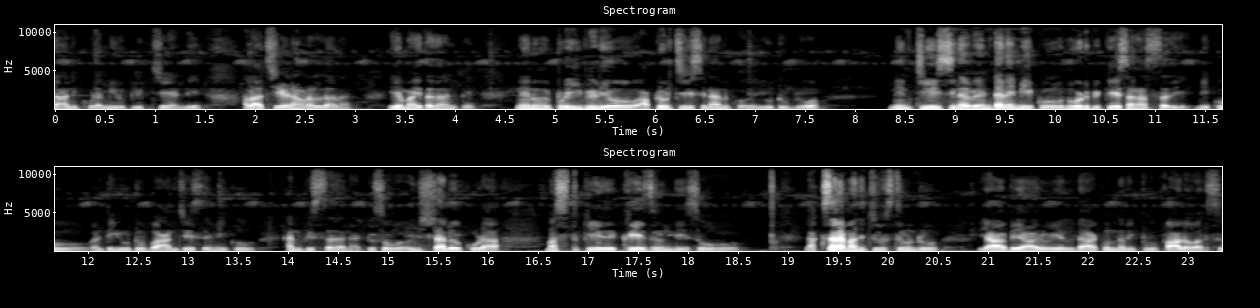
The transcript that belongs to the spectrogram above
దానికి కూడా మీరు క్లిక్ చేయండి. అలా చేయడం వల్ల ఏమవుతుందంటే నేను ఇప్పుడు ఈ వీడియో అప్లోడ్ చేసిన అనుకో యూట్యూబ్లో నేను చేసిన వెంటనే మీకు నోటిఫికేషన్ వస్తుంది మీకు అంటే యూట్యూబ్ ఆన్ చేస్తే మీకు కనిపిస్తుంది అన్నట్టు. సో ఇన్స్టాలో కూడా మస్తు క్రేజ్ ఉంది. సో లక్షల మంది చూస్తుండ్రు. యాభై ఆరు వేలు దాకా ఉన్నారు ఇప్పుడు ఫాలోవర్స్.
